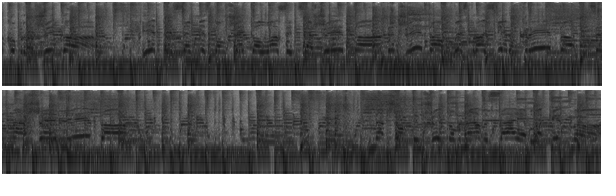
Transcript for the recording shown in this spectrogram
року прожито, і десь за містом вже колоситься жито, тим житом весь простір вкрито, це наше літо. Над жовтим житом нависає блакитно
